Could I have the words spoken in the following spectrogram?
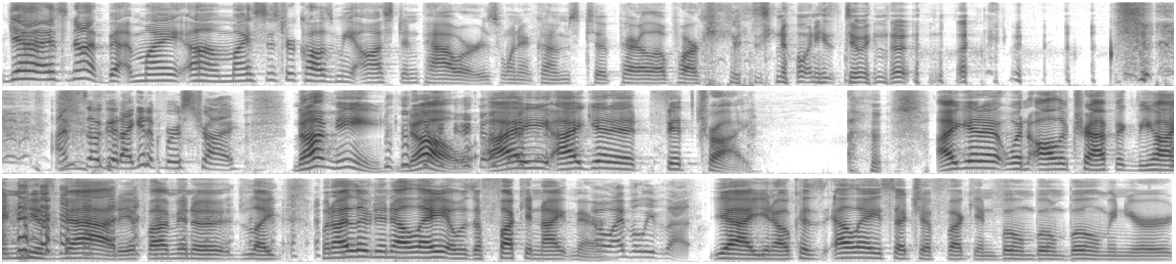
Yeah, it's not bad. My um my sister calls me Austin Powers when it comes to parallel parking because you know when he's doing the like, I'm so good. I get it first try. not me. No, I I get it fifth try. I get it when all of traffic behind me is mad. If I'm in a like when I lived in LA, it was a fucking nightmare. Oh, I believe that. Yeah, you know, because LA is such a fucking boom, boom, boom, and your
